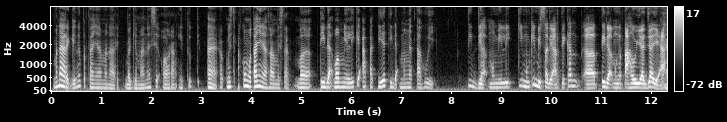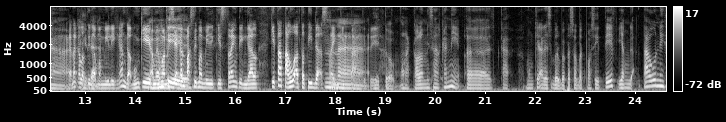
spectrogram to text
menarik ini pertanyaan menarik. Bagaimana sih orang itu eh aku mau tanya nih sama Mister, Me- tidak memiliki apa dia tidak mengetahui? Tidak memiliki mungkin bisa diartikan uh, tidak mengetahui aja ya. Nah, Karena kalau tidak. tidak memiliki kan nggak mungkin. Nggak Manusia kan mungkin. pasti memiliki strength tinggal kita tahu atau tidak strength nah, kita gitu ya. itu. Nah, kalau misalkan nih ka- mungkin ada beberapa sobat positif yang nggak tahu nih,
